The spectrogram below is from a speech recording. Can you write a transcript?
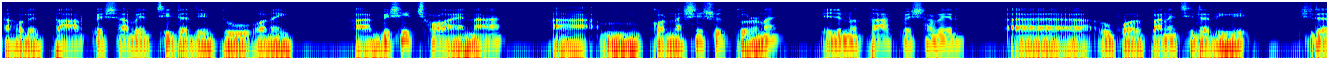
তাহলে তার পেশাবের ছিটা যেহেতু অনেক বেশি ছড়ায় না কন্যা শিশুর তুলনায়, এজন্য তার পেশাবের উপর পানি ছিটা দিলে সেটা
